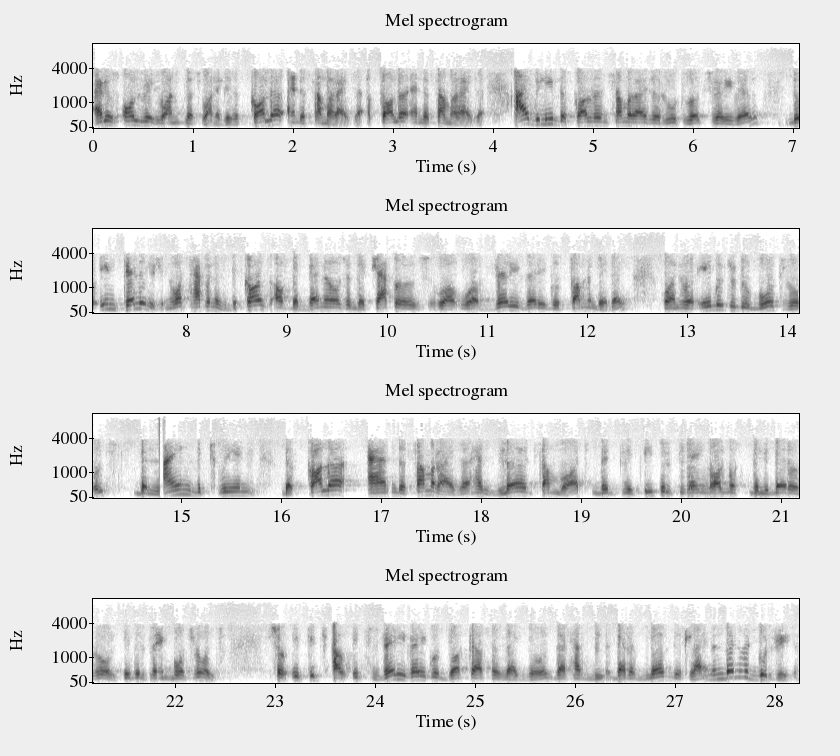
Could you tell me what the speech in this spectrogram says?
And it was always one plus one. It is a caller and a summarizer, a caller and a summarizer. I believe the caller and summarizer route works very well. Though in television, what's happened is because of the Benauds and the Chappells, who are, who are very, very good commentators, who are, who are able to do both roles, the line between the caller and the summarizer has blurred somewhat with, with people playing almost the libero role, people playing both roles. So it, it's uh, it's very very good broadcasters like those that have that have blurred this line, and then with good reason.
